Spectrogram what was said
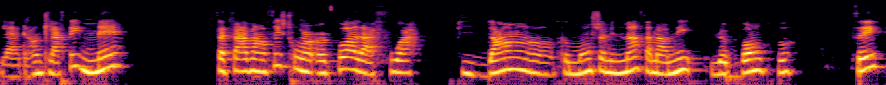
la grande clarté, mais ça te fait avancer, je trouve, un, un pas à la fois. Puis dans en tout cas, mon cheminement, ça m'a amené le bon pas. Tu sais,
